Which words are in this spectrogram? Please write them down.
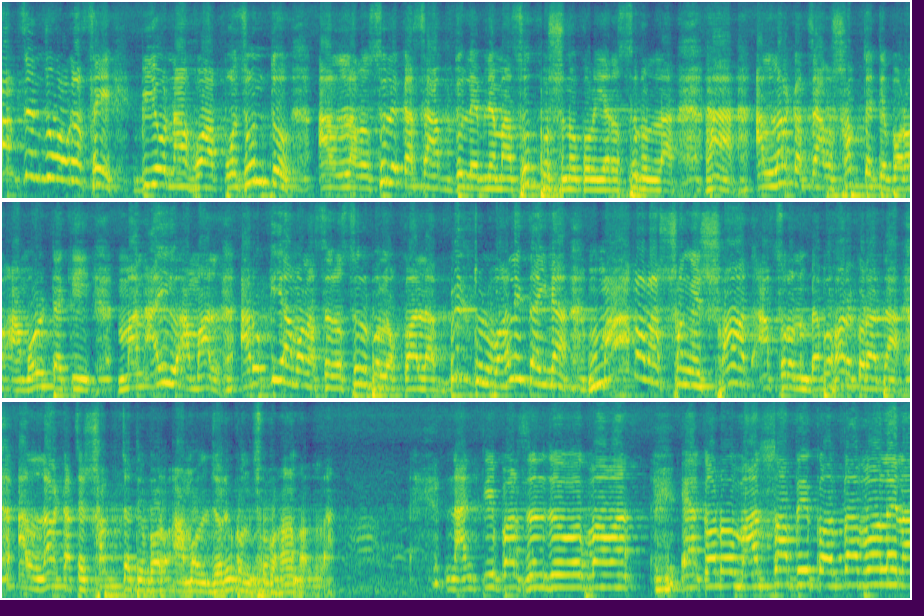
পার্সেন্ট যুবক যুবক আছে বিয়ে না হওয়া পর্যন্ত আল্লাহ রসুলের কাছে আব্দুল এমনি মাসুদ প্রশ্ন করি, ইয়া রসুল্লাহ হ্যাঁ আল্লাহর কাছে আরও সবচাইতে বড় আমলটা কি? মান আই আমাল, আরও কি আমল আছে? রসুল বলো কয়লা বিদ্যুল ওয়ালিদাই না মা বাবার সঙ্গে সৎ আচরণ, ব্যবহার করাটা আল্লাহর কাছে সবচাইতে বড় আমল। যেরকম সুবহান আল্লাহ নাইনটি পার্সেন্ট যুবক বাবা, এখনও মার সাথে কথা বলে না,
